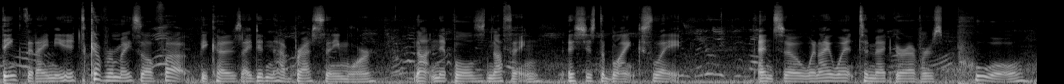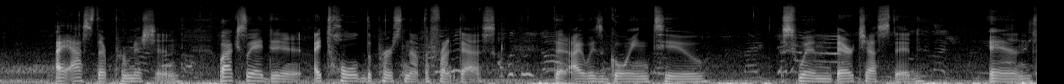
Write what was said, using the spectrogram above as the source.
think that I needed to cover myself up because I didn't have breasts anymore, not nipples, nothing. It's just a blank slate. And so when I went to Medgar Evers pool, I asked their permission. Well, actually, I didn't. I told the person at the front desk that I was going to swim bare chested, and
